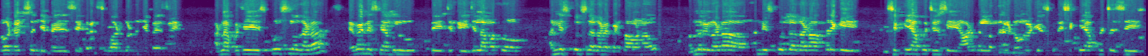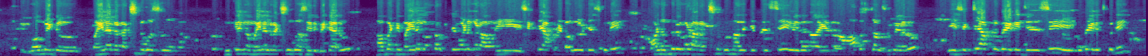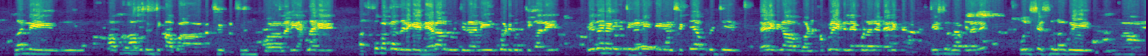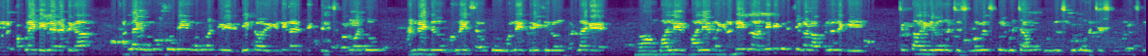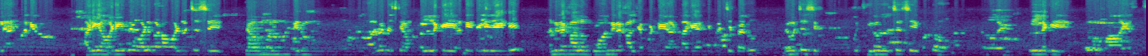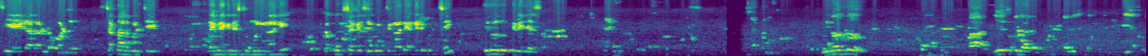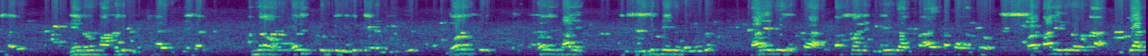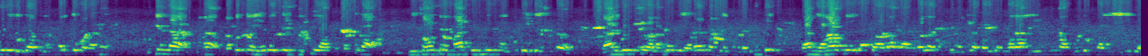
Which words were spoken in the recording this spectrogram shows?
నో డ్రగ్స్ అని చెప్పేసి డ్రగ్స్ వాడకూడదని చెప్పేసి అట్లా ప్రతి స్కూల్స్లో కూడా అవేర్నెస్ క్యాంపులు ఈ జిల్లా మొత్తం అన్ని స్కూల్స్లో కూడా పెడతా ఉన్నాం. అందరూ కూడా అన్ని స్కూల్లో కూడా అందరికి శక్తి యాప్ వచ్చేసి ఆడపిల్లలందరికీ డౌన్లోడ్ చేసుకుని శక్తి యాప్ వచ్చేసి గవర్నమెంట్ మహిళల రక్షణ కోసం ముఖ్యంగా మహిళల రక్షణ కోసం ఇది పెట్టారు. కాబట్టి మహిళలందరూ ప్రతి వాళ్ళు కూడా ఈ శక్తి యాప్ని డౌన్లోడ్ చేసుకుని వాళ్ళందరూ కూడా రక్షణ పొందాలని చెప్పేసి ఏదైనా ఏదైనా ఆపత్కాల సమయంలో ఈ శక్తి యాప్ను ఉపయోగించేసి ఉపయోగించుకుని దాన్ని ఆపదించి రక్షించుకోవాలని అట్లాగే అస్తమకాలు జరిగే నేరాల గురించి కానీ ఇంకోటి గురించి కానీ ఏదైనా గురించి కానీ శక్తి యాప్ నుంచి డైరెక్ట్గా వాళ్ళు కంప్లైంట్ లేకుండానే డైరెక్ట్ స్టేషన్ రాకలని పోలీస్ స్టేషన్లో పోయి కంప్లైంట్ వెళ్ళేటట్టుగా అట్లాగే one one two one one దీంట్లో ఎన్ని తెలుసు one one two hundred one nine seven two one nine three zero అట్లాగే ఆ, బాల్య బాల్య అన్ని అన్నిటి గురించి కూడా ఆ పిల్లలకి చెప్తానికి ఈ రోజు వచ్చేసి గోవిల్ స్కూల్కి వచ్చాము. గోవిల్ స్కూల్లో వచ్చేసి గోవిల్ స్కూల్ యాజమాన్యం అడిగాము. అడిగితే వాళ్ళు కూడా వాళ్ళు వచ్చేసి మనం మీరు అవేర్నెస్ క్యాంప్ పిల్లలకి అన్ని తెలియజేయండి. అన్ని రకాలు అన్ని రకాలు చెప్పండి. అట్లాగే అని చెప్పి చెప్పారు. మేము వచ్చేసి ఈ రోజు వచ్చేసి మొత్తం పిల్లలకి మా ఎస్సీఐ గారు వాళ్ళు వాళ్ళు చట్టాల గురించి క్రైమ్ అగేనిస్ట్ ఉమెన్ కానీ పోక్సో కేసుల గురించి కానీ అన్నిటి గురించి ఈరోజు తెలియజేస్తాం. ఈరోజు మా డిఎస్పీ గారు డిఎస్పీ గారు నేను మా తల్లి గారు అందరం గవర్నమెంట్ స్కూల్కి విజిట్ చేయడం జరిగింది. గవర్నమెంట్ స్కూల్ గవర్నమెంట్ కాలేజ్ ఇది విజిట్ చేయడం జరిగింది. కాలేజీ యొక్క కరస్పాండెంట్ వేణు గారి సహాయ సహకారంతో వాళ్ళ కాలేజీలో ఉన్న విద్యార్థిని విద్యార్థులందరికీ కూడా ముఖ్యంగా మన ప్రభుత్వం ఏదైతే సృష్టి కొత్తగా ఈ సంవత్సరం మార్చి ఎనిమిది ఇంప్లిమెంట్ చేసిందో దాని గురించి వాళ్ళందరికీ అవేర్నెస్ చేయడం జరిగింది. దాన్ని ఎలా ఉపయోగించుకోవాలా దానివల్ల కుటుంబంలో కలిగే నేరాలు ఏ విధంగా పోలీసు వారికి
